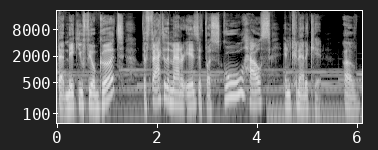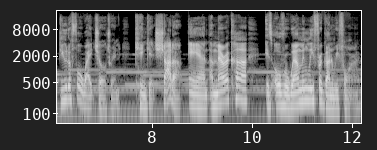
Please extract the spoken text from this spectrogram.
that make you feel good. The fact of the matter is, if a schoolhouse in Connecticut of beautiful white children can get shot up and America is overwhelmingly for gun reform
